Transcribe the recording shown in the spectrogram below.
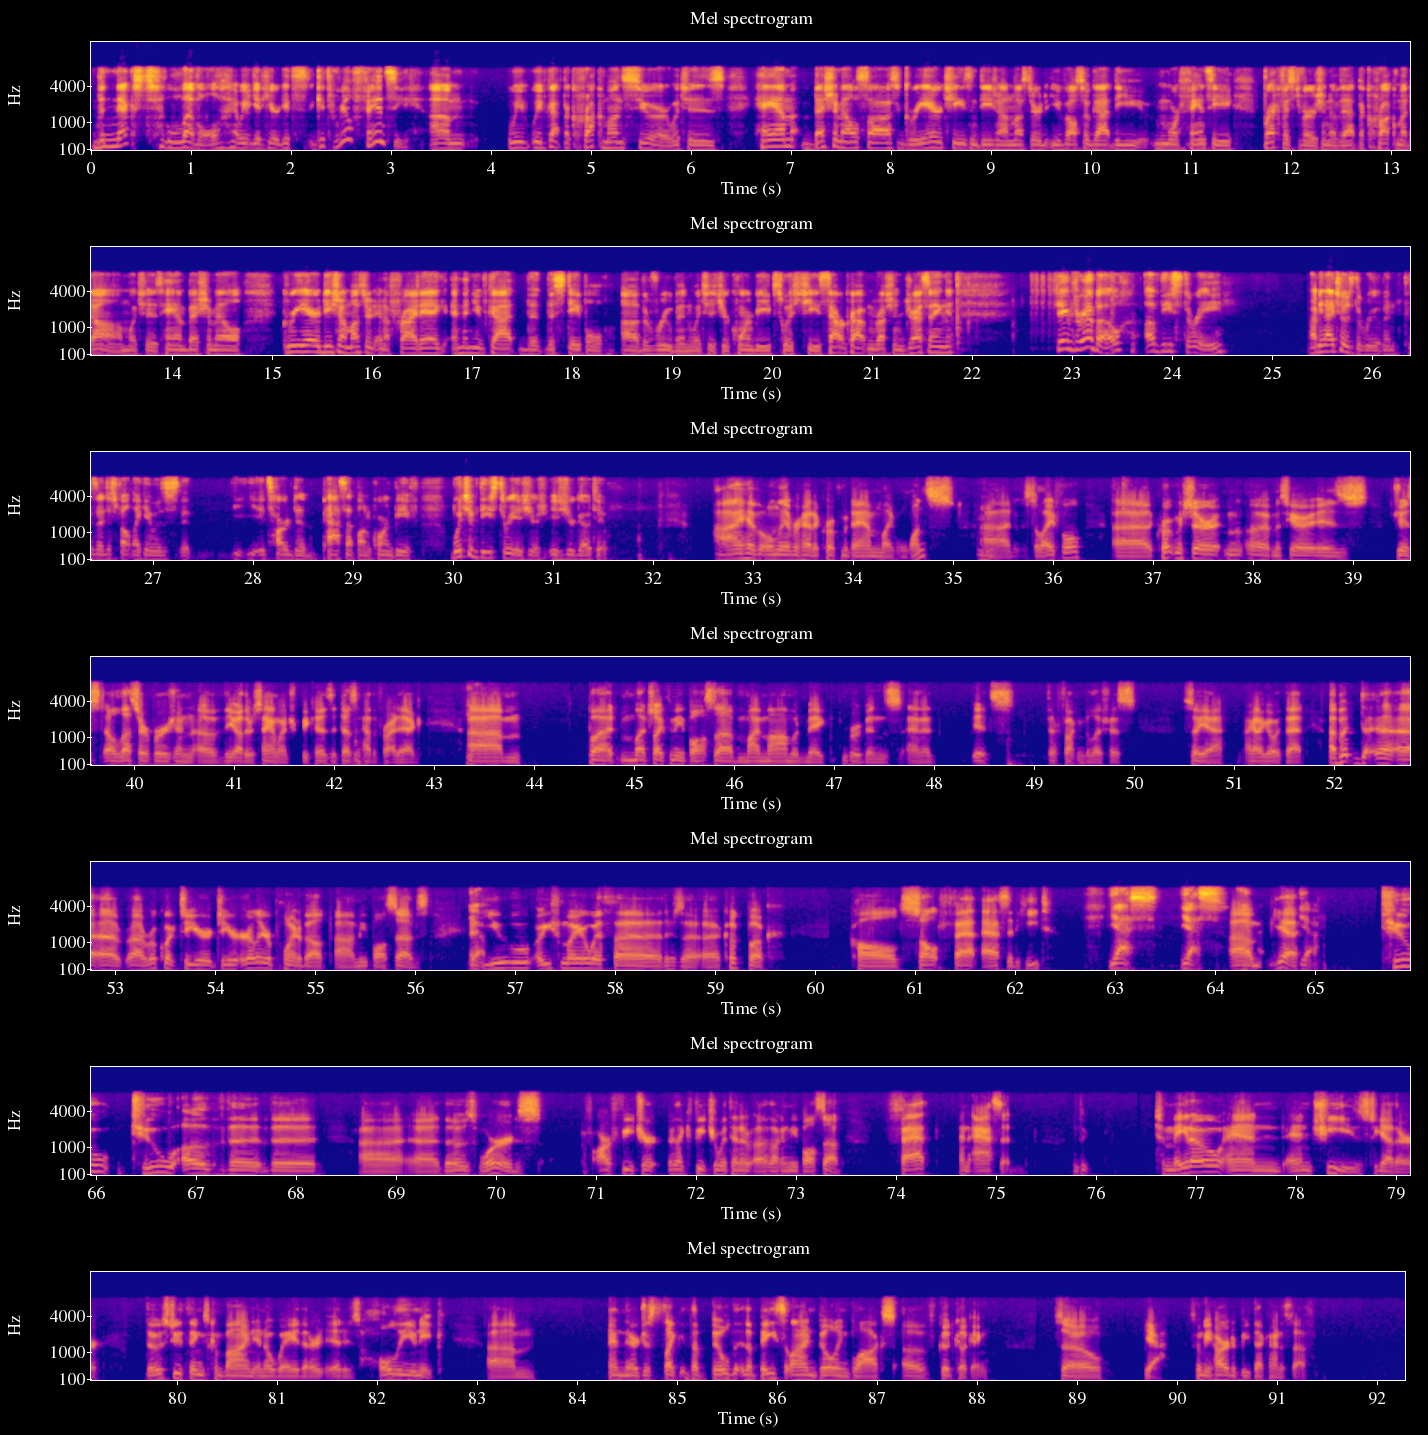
the next level that we get here gets gets real fancy. Um, we've we've got the croque monsieur, which is ham, bechamel sauce, Gruyere cheese, and Dijon mustard. You've also got the more fancy breakfast version of that, the croque madame, which is ham, bechamel, Gruyere, Dijon mustard, and a fried egg. And then you've got the the staple, uh, the Reuben, which is your corned beef, Swiss cheese, sauerkraut, and Russian dressing. James Rambo, of these three, I mean, I chose the Reuben because I just felt like it was. It, it's hard to pass up on corned beef. Which of these three is your is your go-to? I have only ever had a croque madame like once, uh, and it was delightful. Uh, croque monsieur, uh, monsieur is just a lesser version of the other sandwich because it doesn't have the fried egg. Um, but much like the meatball sub, my mom would make Reubens, and it, it's they're fucking delicious. So yeah, I gotta go with that. Uh, but uh, uh, uh, real quick to your to your earlier point about uh, meatball subs, Yeah. you are you familiar with? Uh, there's a, a cookbook called Salt, Fat, Acid, Heat. Yes. Yes. Um, yeah, yeah. Two two of the the uh, uh, those words are feature like feature within a, a fucking meatball sub. Fat and acid. The tomato and and cheese together, those two things combine in a way that are it is wholly unique. Um, and they're just like the build the baseline building blocks of good cooking. So yeah, it's gonna be hard to beat that kind of stuff.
